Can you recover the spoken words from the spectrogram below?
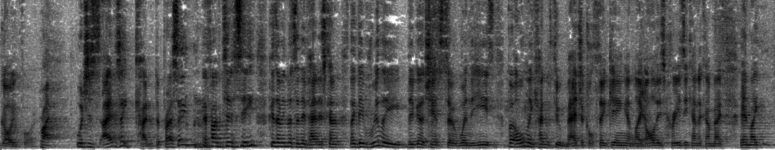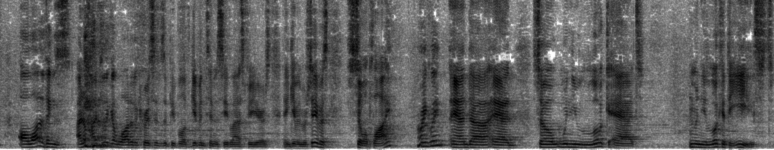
going for, Right. Which is I have to say kind of depressing if I'm Tennessee because I mean listen they've had this kind of like they've really they've got a chance to win the East, but only kind of through magical thinking and like all these crazy kind of comebacks and like. A lot of things, I don't. I feel like a lot of the criticisms that people have given Tennessee the last few years and given Butch Davis still apply, frankly. And uh, and so when you look at when you look at the East,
